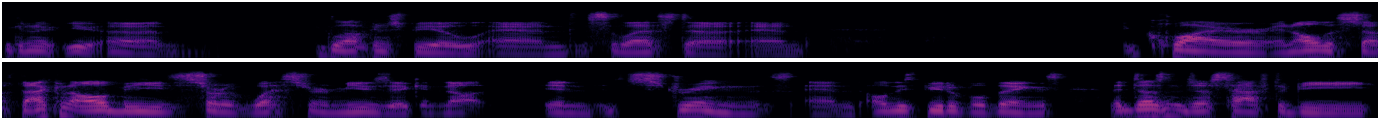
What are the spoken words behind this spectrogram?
You can you, um, glockenspiel and Celesta and choir and all this stuff. That can all be sort of Western music and not in strings and all these beautiful things. It doesn't just have to be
